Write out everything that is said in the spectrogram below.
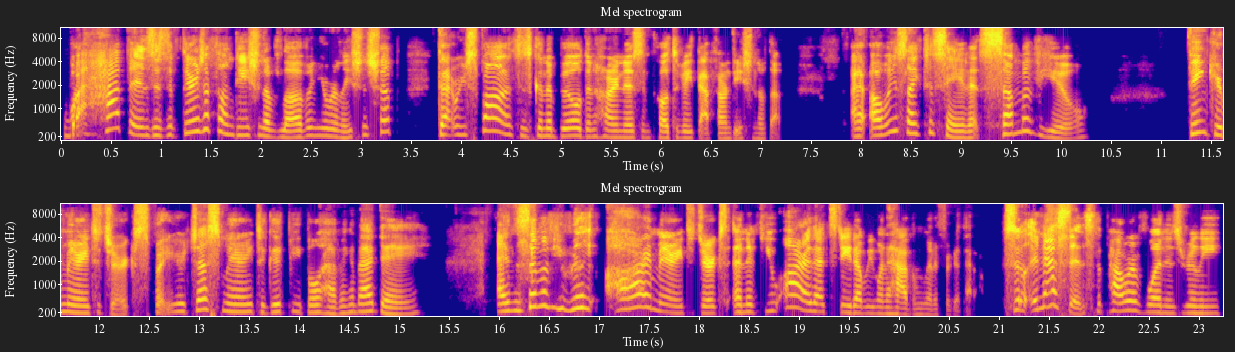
What happens is if there's a foundation of love in your relationship, that response is going to build and harness and cultivate that foundation of love. I always like to say that some of you think you're married to jerks, but you're just married to good people having a bad day. And some of you really are married to jerks. And if you are, that's data we want to have. I'm going to figure that out. So, in essence, the power of one is really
